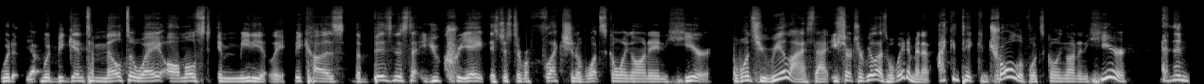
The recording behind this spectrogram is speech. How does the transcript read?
would Yep. would begin to melt away almost immediately because the business that you create is just a reflection of what's going on in here. But once you realize that, you start to realize, well, wait a minute, I can take control of what's going on in here and then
